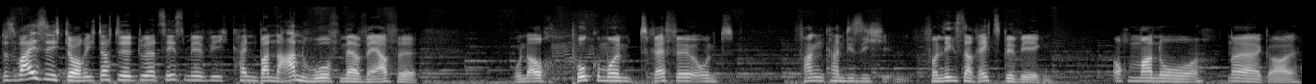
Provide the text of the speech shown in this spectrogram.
Das weiß ich doch. Ich dachte, du erzählst mir, wie ich keinen Bananenwurf mehr werfe. Und auch Pokémon treffe und fangen kann, die sich von links nach rechts bewegen. Och, Mano. Naja, egal.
